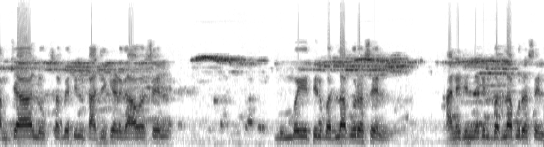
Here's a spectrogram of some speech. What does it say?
आमच्या लोकसभेतील काझीखेड गाव असेल मुंबई येथील बदलापूर असेल ठाणे जिल्ह्यातील बदलापूर असेल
